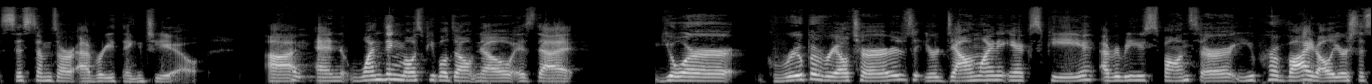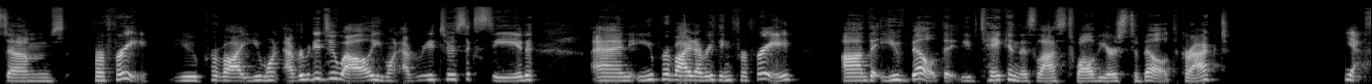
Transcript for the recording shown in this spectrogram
systems are everything to you. Uh, Right. and one thing most people don't know is that your group of realtors, your downline at EXP, everybody you sponsor, you provide all your systems for free. You provide, you want everybody to do well, you want everybody to succeed, and you provide everything for free um, that you've built, that you've taken this last 12 years to build, correct? Yes.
